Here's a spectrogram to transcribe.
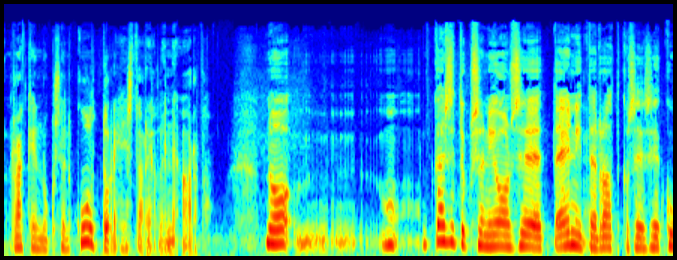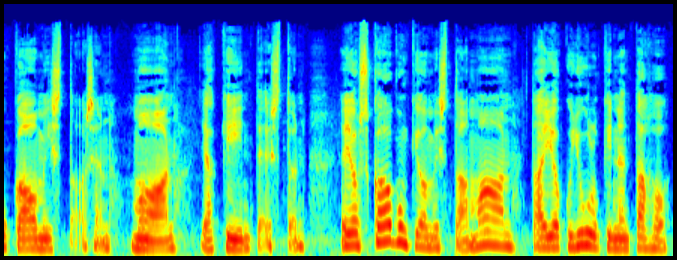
rakennuksen kulttuurihistoriallinen arvo? No käsitykseni on se, että eniten ratkaisee se, kuka omistaa sen maan ja kiinteistön. Ja jos kaupunki omistaa maan tai joku julkinen taho,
